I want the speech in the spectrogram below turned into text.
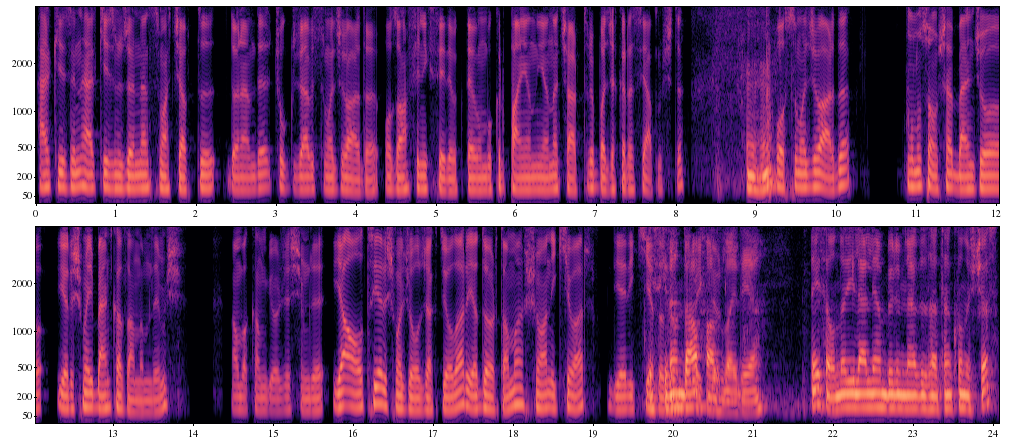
Herkesin herkesin üzerinden smaç yaptığı dönemde çok güzel bir smacı vardı. O zaman Phoenix'teydi. Devin Booker Panya'nın yanına çarptırıp bacak arası yapmıştı. Hı hı. O smacı vardı. Onu sormuşlar bence o yarışmayı ben kazandım demiş. Ama bakalım göreceğiz şimdi. Ya 6 yarışmacı olacak diyorlar ya 4 ama şu an 2 var. Diğer 2 ya da Eskiden daha fazlaydı ya. Neyse onları ilerleyen bölümlerde zaten konuşacağız.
